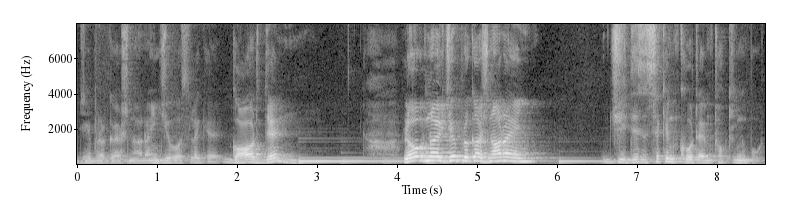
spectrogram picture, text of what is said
Jayaprakash Narayan ji was like a god then. Lok Nayak Jayaprakash Narayan ji, this is the second quote I am talking about,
